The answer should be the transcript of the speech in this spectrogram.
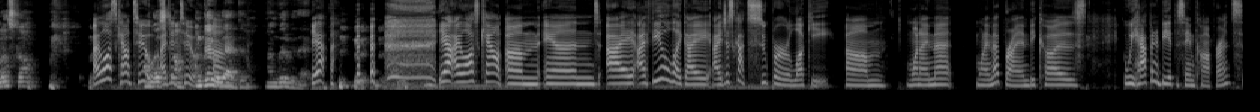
Lost count. I lost count too. I, I did too. I'm good with um, that though. I'm good with that. Yeah. yeah, I lost count. Um, and I I feel like I I just got super lucky um when I met when I met Bryan because we happened to be at the same conference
